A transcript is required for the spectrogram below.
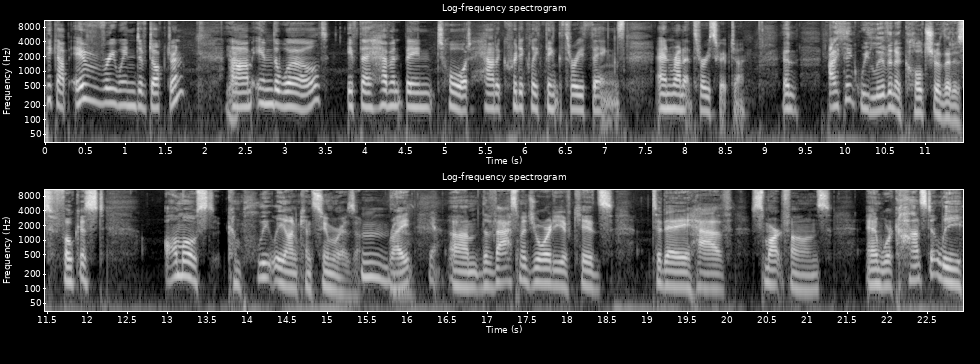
pick up every wind of doctrine um, in the world if they haven't been taught how to critically think through things and run it through scripture. And I think we live in a culture that is focused almost completely on consumerism, right? Yeah. Um, the vast majority of kids today have smartphones and we're constantly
